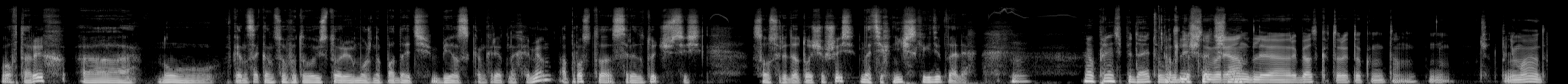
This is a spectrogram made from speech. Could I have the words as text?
Во-вторых, а, ну, в конце концов, эту историю можно подать без конкретных имен, а просто сосредоточившись, сосредоточившись на технических деталях. Ну, в принципе, да, это Отличный вариант для ребят, которые только ну, там ну, что-то понимают.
